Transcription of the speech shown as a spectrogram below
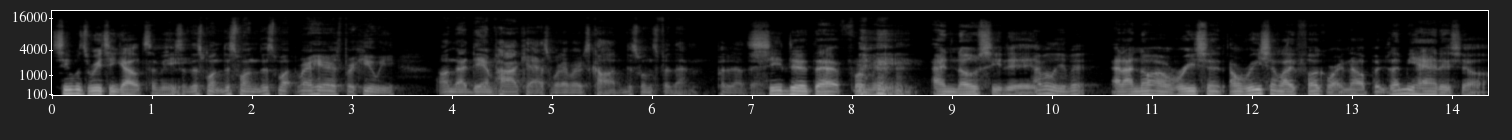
She was reaching out to me. So this one, this one, this one right here is for Huey on that damn podcast, whatever it's called. This one's for them. Put it out there. She did that for me. I know she did. I believe it. And I know I'm reaching. I'm reaching like fuck right now. But let me have this, y'all.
